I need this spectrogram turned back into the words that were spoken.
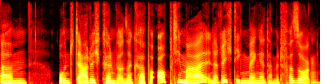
Ähm, und dadurch können wir unseren Körper optimal in der richtigen Menge damit versorgen.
